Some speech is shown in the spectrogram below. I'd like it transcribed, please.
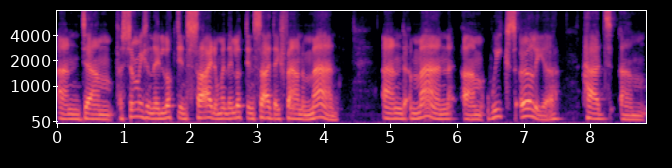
And um, for some reason, they looked inside, and when they looked inside, they found a man. And a man, um, weeks earlier, had um,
